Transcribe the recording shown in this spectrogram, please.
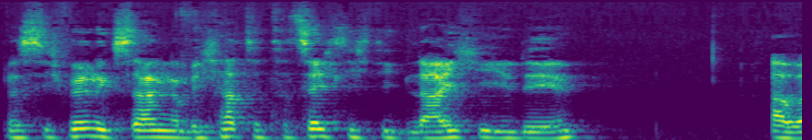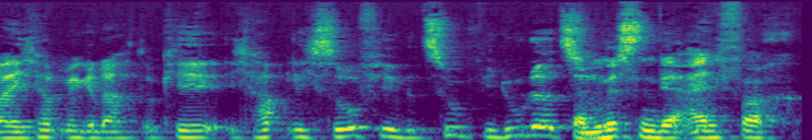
du, Ich will nichts sagen, aber ich hatte tatsächlich die gleiche Idee. Aber ich habe mir gedacht, okay, ich habe nicht so viel Bezug wie du dazu. dann müssen wir einfach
